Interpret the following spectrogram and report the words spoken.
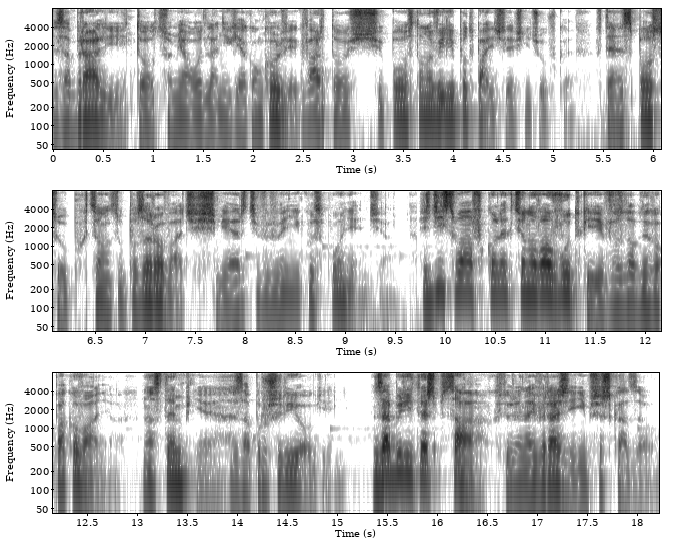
zabrali to, co miało dla nich jakąkolwiek wartość, postanowili podpalić leśniczówkę. W ten sposób chcąc upozorować śmierć w wyniku spłonięcia. Zdzisław kolekcjonował wódki w ozdobnych opakowaniach. Następnie zapruszyli ogień. Zabili też psa, który najwyraźniej im przeszkadzał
